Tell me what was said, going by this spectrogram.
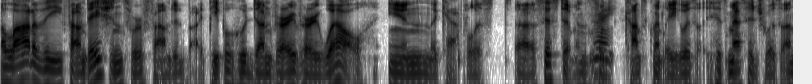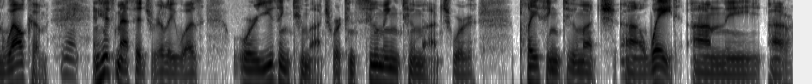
a lot of the foundations were founded by people who had done very, very well in the capitalist uh, system, and so right. consequently, it was his message was unwelcome. Right. And his message really was: we're using too much, we're consuming too much, we're placing too much uh, weight on the uh,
